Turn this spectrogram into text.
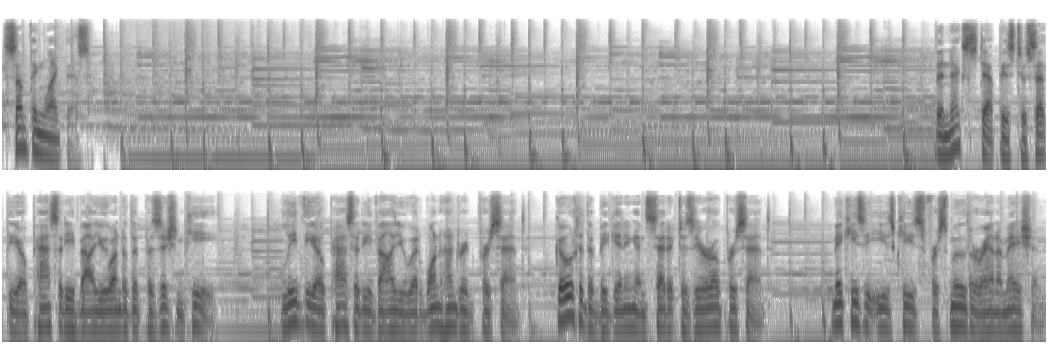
Something like this. The next step is to set the opacity value under the position key. Leave the opacity value at 100%, go to the beginning and set it to 0%. Make easy ease keys for smoother animation.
